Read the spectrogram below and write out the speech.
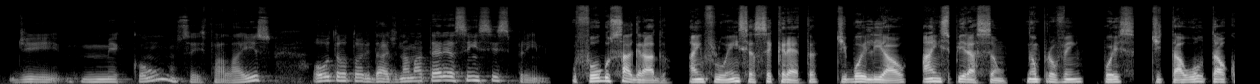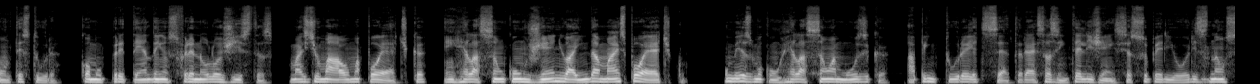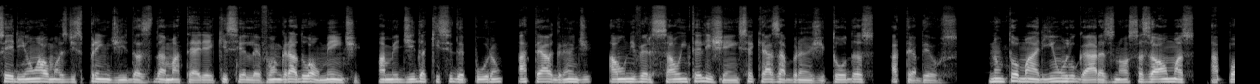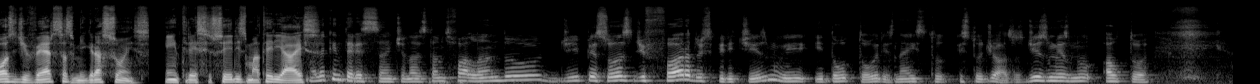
de Mecon, não sei falar isso, outra autoridade na matéria assim se exprime. O fogo sagrado, a influência secreta, de Boilial, a inspiração, não provém, pois, de tal ou tal contextura, como pretendem os frenologistas, mas de uma alma poética, em relação com um gênio ainda mais poético. O mesmo com relação à música, à pintura etc. Essas inteligências superiores não seriam almas desprendidas da matéria e que se elevam gradualmente, à medida que se depuram, até a grande, a universal inteligência que as abrange todas, até Deus não tomariam lugar as nossas almas, após diversas migrações, entre esses seres materiais. Olha que interessante, nós estamos falando de pessoas de fora do Espiritismo e, e doutores, né, estu, estudiosos. Diz o mesmo autor.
